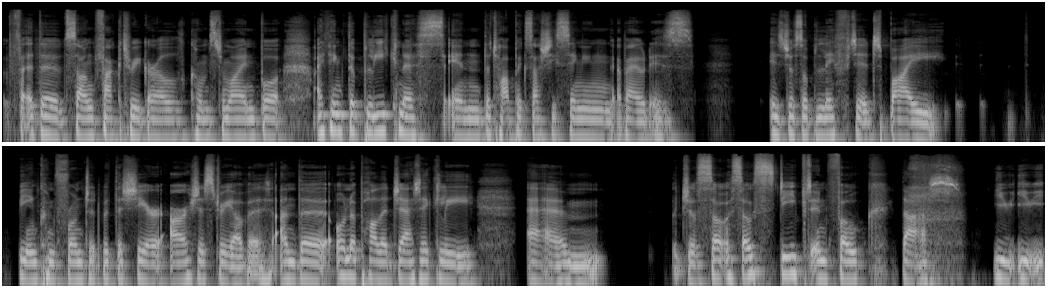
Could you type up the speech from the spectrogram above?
the song Factory Girl comes to mind, but I think the bleakness in the topics that she's singing about is is just uplifted by being confronted with the sheer artistry of it and the unapologetically um, just so so steeped in folk that you you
